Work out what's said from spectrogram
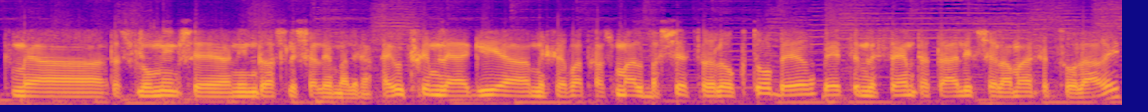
חלק מהתשלומים שאני נדרש לשלם עליה. היו צריכים להגיע מחברת חשמל ב-16 לאוקטובר בעצם לסיים את התהליך של המערכת סולארית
